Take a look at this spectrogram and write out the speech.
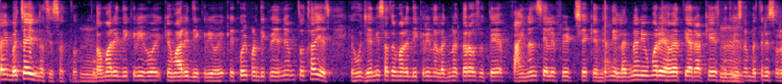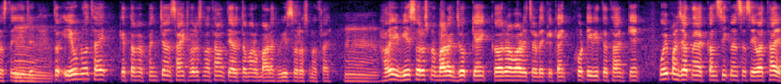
કાંઈ બચાવી જ નથી શકતો. તમારી દીકરી હોય કે મારી દીકરી હોય કે કોઈ પણ દીકરી એને એમ તો થાય જ કે હું જેની સાથે મારી દીકરીને લગ્ન કરાવું છું તે ફાઇનાન્શિયલી ફિટ છે કે એની લગ્નની ઉંમરે હવે અત્યારે અઠ્યાવીસ ને ત્રીસ ને બત્રીસ વર્ષ થઈ ગઈ છે. તો એવું ન થાય કે તમે પંચાવન સાઠ વર્ષના થાવ ત્યારે તમારો બાળક વીસ વર્ષનો થાય. હવે વીસ વર્ષનો બાળક જો ક્યાંક કરવાળે ચડે કે કંઈક ખોટી રીતે થાય ક્યાંક કોઈ પણ જાતના કન્સિક્વન્સીસ એવા થાય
